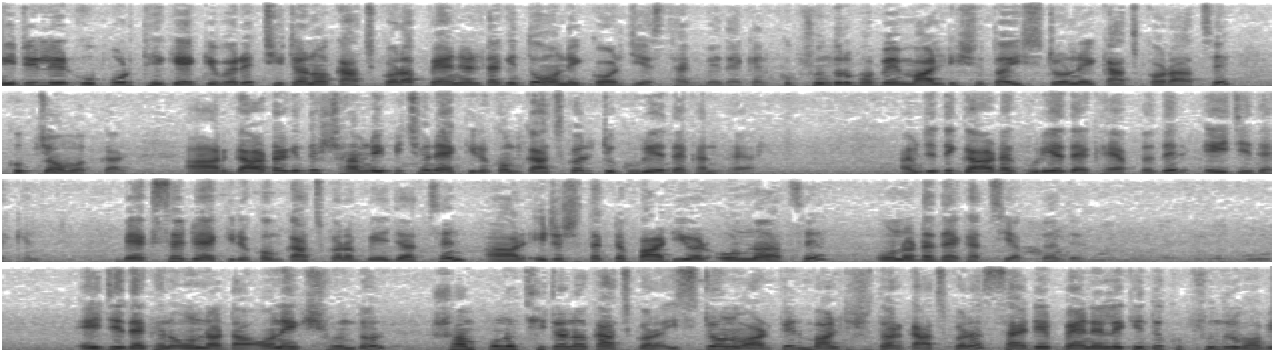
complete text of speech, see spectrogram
মিডিলের উপর থেকে একেবারে ছিটানো কাজ করা, প্যানেলটা কিন্তু অনেক গর্জিয়াস থাকবে দেখেন। খুব সুন্দরভাবে মাল্টি সুতা স্টোনের কাজ করা আছে, খুব চমৎকার। আর গাড়াটা কিন্তু সামনে পিছনে একই রকম কাজ করে, একটু ঘুরিয়ে দেখান ভাইয়া। আমি যদি গাড়াটা ঘুরিয়ে দেখাই আপনাদের, এই যে দেখেন ব্যাক সাইডে একই রকম কাজ করা পেয়ে যাচ্ছেন, আর এটার সাথে একটা পার্টিওয়ার ওড়না আছে ওনাটা দেখাচ্ছি আপনাদের। এই যে দেখেন ওনাটা অনেক সুন্দর, সম্পূর্ণ ছিটানো কাজ করা স্টোন ওয়ার্কের মাল্টি সুতার কাজ করা সাইডের প্যানেলে কিন্তু খুব সুন্দরভাবে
